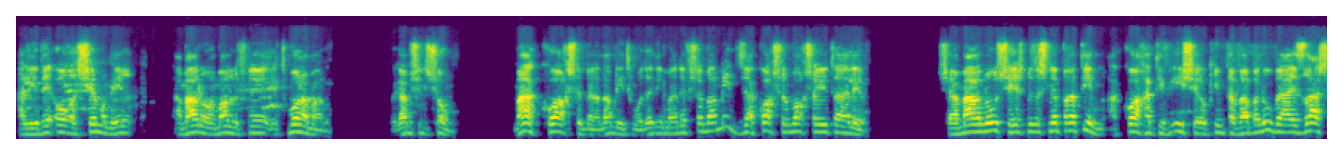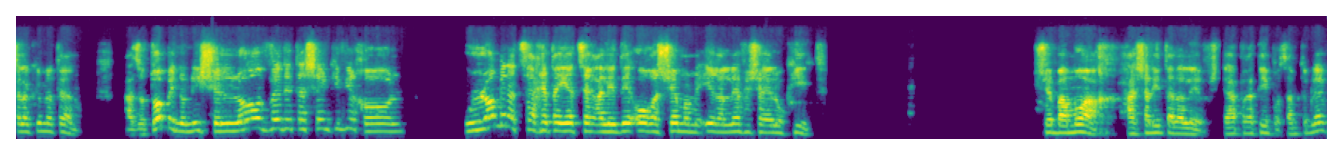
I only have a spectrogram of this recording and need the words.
על ידי אור השם המאיר. אמרנו, אמרנו לפני, אתמול אמרנו, וגם שלשום. מה הכוח של בן אדם להתמודד עם הנפש הבעמית? זה הכוח של מוח שליט הלב. שאמרנו שיש בזה שני פרטים, הכוח הטבעי שאלוקים טבע בנו והעזרה שאלוקים נותן אז אותו בינוני שלא עובד את השם כביכול, הוא לא מנצח את היצר על ידי אור השם המאיר על נפש האלוקית, שבמוח השליט על הלב, שתי הפרטים פה, שמתם לב?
